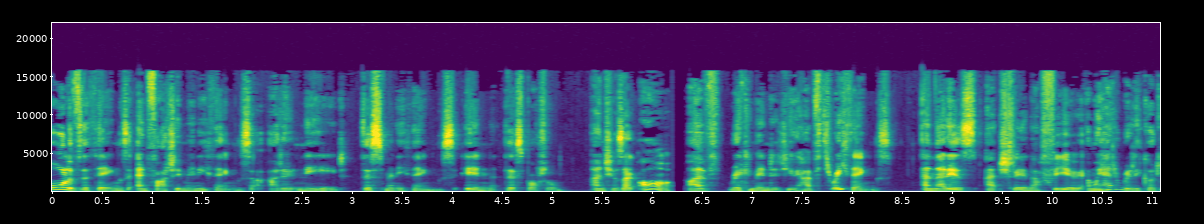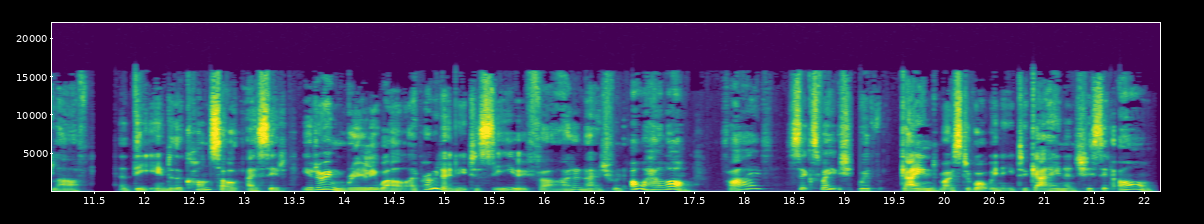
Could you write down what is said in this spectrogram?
All of the things and far too many things. I don't need this many things in this bottle. And she was like, Oh, I've recommended you have three things. And that is actually enough for you. And we had a really good laugh. At the end of the consult, I said, You're doing really well. I probably don't need to see you for, I don't know. She went, Oh, how long? Five, six weeks? We've gained most of what we need to gain. And she said, Oh,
